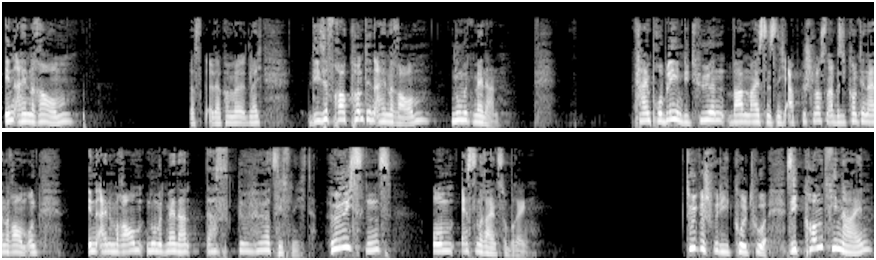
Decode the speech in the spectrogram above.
in einen Raum, das, da kommen wir gleich, diese Frau kommt in einen Raum nur mit Männern. Kein Problem, die Türen waren meistens nicht abgeschlossen, aber sie kommt in einen Raum und in einem Raum nur mit Männern, das gehört sich nicht. Höchstens, um Essen reinzubringen. Typisch für die Kultur. Sie kommt hinein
